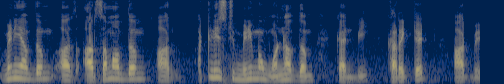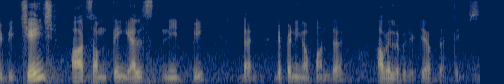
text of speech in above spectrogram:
many of them or, or some of them are at least minimum one of them can be corrected or may be changed or something else need be done depending upon the availability of the things.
